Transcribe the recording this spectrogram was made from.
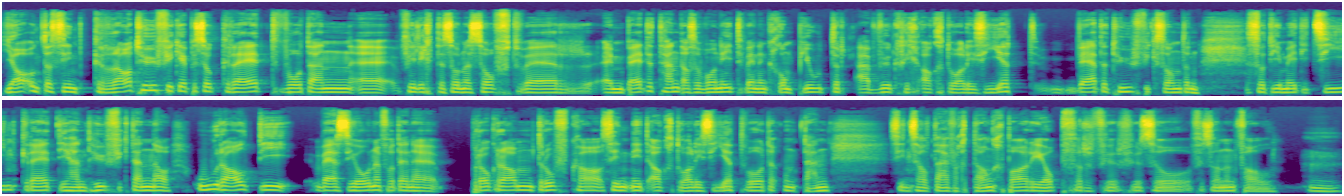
Ja, und das sind gerade häufig eben so Geräte, wo dann äh, vielleicht so eine Software embedded haben, also wo nicht, wenn ein Computer auch wirklich aktualisiert werden häufig, sondern so die Medizingeräte, die haben häufig dann noch uralte Versionen von diesen Programmen drauf gehabt, sind nicht aktualisiert worden und dann sind es halt einfach dankbare Opfer für, für, so, für so einen Fall. Hm.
